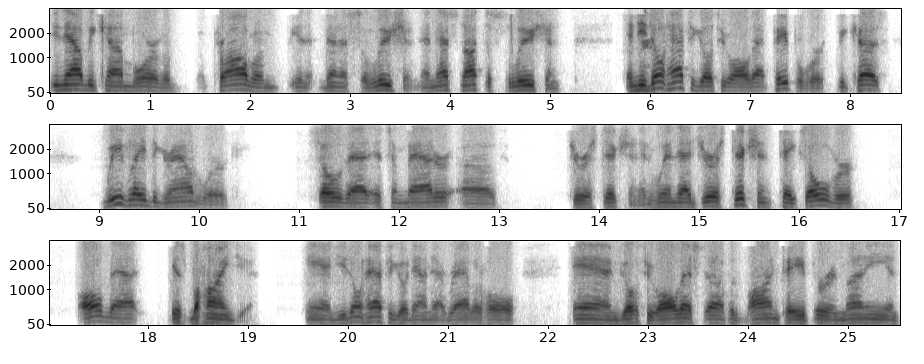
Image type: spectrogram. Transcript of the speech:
you now become more of a, a problem than a solution, and that's not the solution. And you don't have to go through all that paperwork because we've laid the groundwork so that it's a matter of jurisdiction. And when that jurisdiction takes over, all that is behind you. And you don't have to go down that rabbit hole and go through all that stuff with bond paper and money and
